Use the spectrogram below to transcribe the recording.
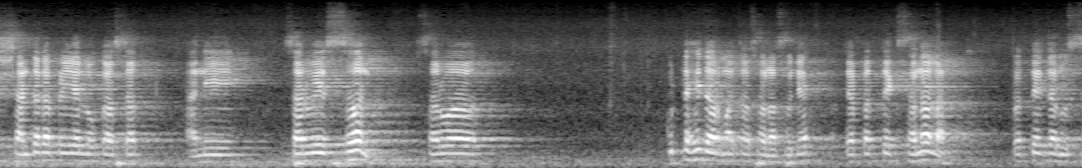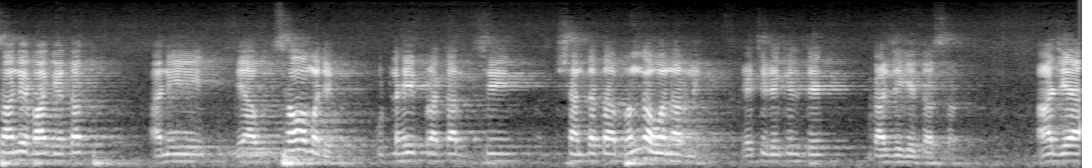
शांतताप्रिय लोक असतात. आणि सर्व सण सर्व कुठल्याही धर्माचा सण असू द्या त्या प्रत्येक सणाला प्रत्येकजण उत्साहाने भाग घेतात. आणि या उत्सवामध्ये कुठल्याही प्रकारची शांतता भंग होणार नाही याची देखील ते काळजी घेत असतात. आज या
